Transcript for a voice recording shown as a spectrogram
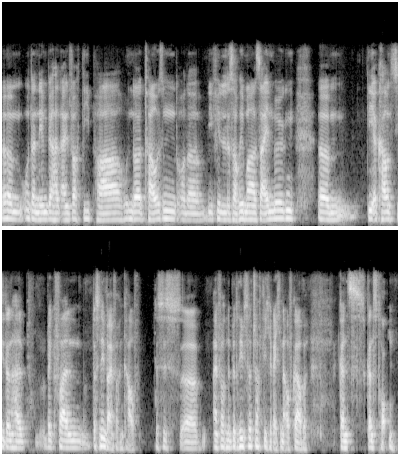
Ähm, und dann nehmen wir halt einfach die paar hunderttausend oder wie viel es auch immer sein mögen, ähm, die Accounts, die dann halt wegfallen, das nehmen wir einfach in Kauf. Das ist äh, einfach eine betriebswirtschaftliche Rechenaufgabe. Ganz, ganz trocken.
